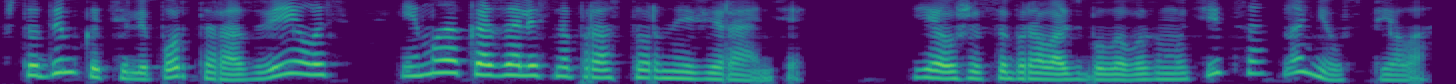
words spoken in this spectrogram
что дымка телепорта развеялась, и мы оказались на просторной веранде. Я уже собралась было возмутиться, но не успела.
